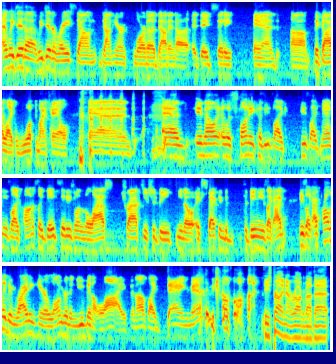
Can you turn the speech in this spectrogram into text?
And we did a we did a race down down here in Florida, down in uh, at Dade City, and um, the guy like whooped my tail, and and you know it was funny because he's like he's like man he's like honestly Dade City is one of the last tracks you should be you know expecting to to be me. He's like I he's like I've probably been riding here longer than you've been alive, and I was like dang man come on. He's probably not wrong about that.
